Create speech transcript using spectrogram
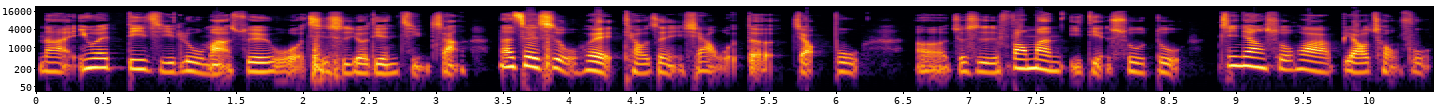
那因为第一集录嘛，所以我其实有点紧张。那这次我会调整一下我的脚步，呃，就是放慢一点速度，尽量说话不要重复，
